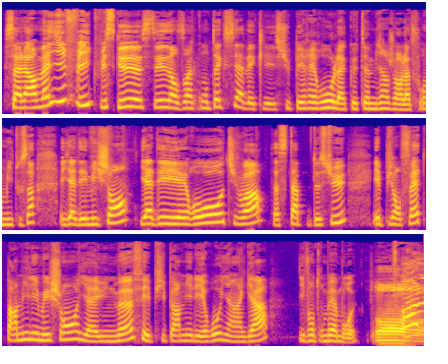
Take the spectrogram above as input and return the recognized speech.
Ça a l'air magnifique puisque c'est dans un contexte avec les super héros là que t'aimes bien, genre la fourmi, tout ça. Il y a des méchants, il y a des héros, tu vois, ça se tape dessus. Et puis en fait, parmi les méchants, il y a une meuf et puis parmi les héros, il y a un gars. Ils vont tomber amoureux. Oh, Oh là là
